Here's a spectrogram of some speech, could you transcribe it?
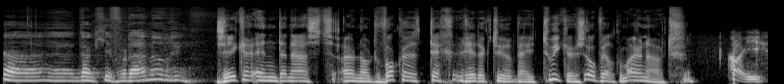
Ja, uh, dank je voor de uitnodiging. Zeker. En daarnaast Arnoud Wokke, tech-redacteur bij Tweakers. Ook welkom, Arnoud. Hoi.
